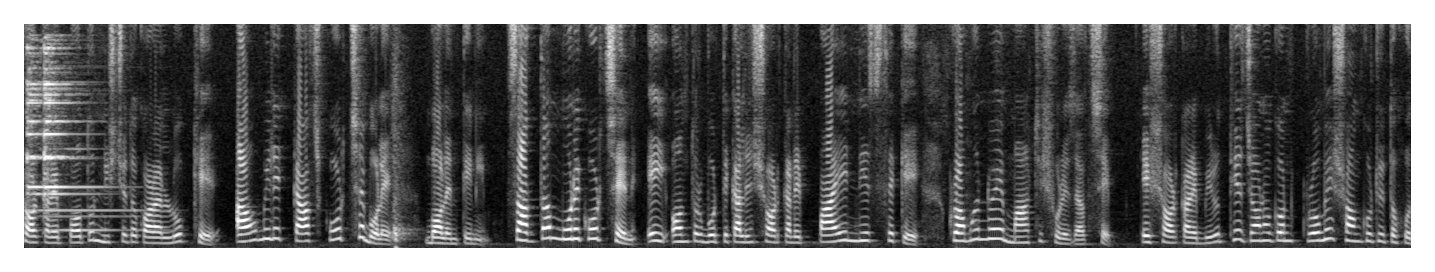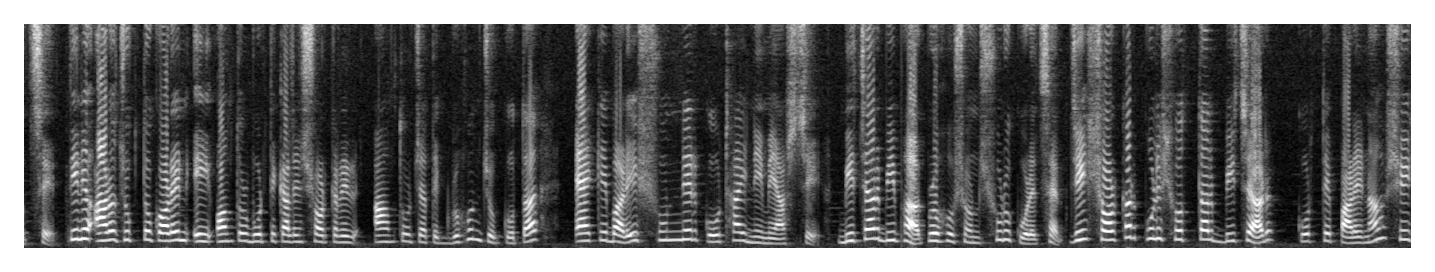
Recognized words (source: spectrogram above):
সরকারের পতন নিশ্চিত করার লক্ষ্যে আওয়ামী লীগ কাজ করছে বলে বলেন তিনি। সাদ্দাম মনে করছেন এই অন্তর্বর্তীকালীন সরকারের পায়ের নিচ থেকে ক্রমান্বয়ে মাটি সরে যাচ্ছে। এই সরকারের বিরুদ্ধে জনগণ ক্রমে সংগঠিত হচ্ছে। তিনি আরও যুক্ত করেন এই অন্তর্বর্তীকালীন সরকারের আন্তর্জাতিক গ্রহণযোগ্যতা একেবারে শূন্যের কোঠায় নেমে আসছে। বিচার বিভাগ প্রহসন শুরু করেছেন। যে সরকার পুলিশ হত্যার বিচার করতে পারে না, সেই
